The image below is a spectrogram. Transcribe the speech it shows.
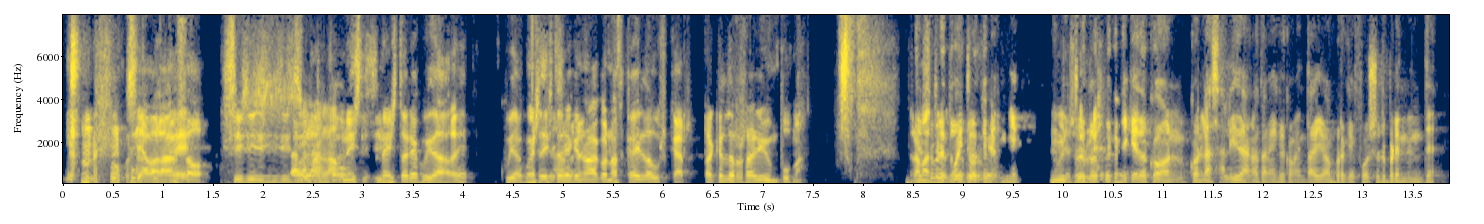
se abalanzó. Sí, sí, sí, sí. sí. Abalanzó, Una, sí, sí. una historia, cuidado, ¿eh? Cuidado con esa historia que no la conozca y la buscar. Raquel de Rosario y un Puma. Yo Dramático. sobre todo Muy creo que turbio. me, Muy yo sobre todo creo que me quedo con, con la salida, ¿no? También que comentaba Iván, porque fue sorprendente.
